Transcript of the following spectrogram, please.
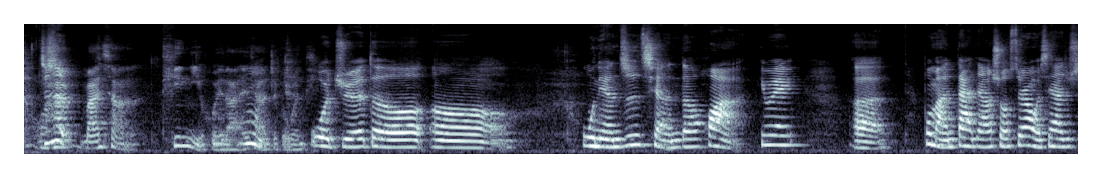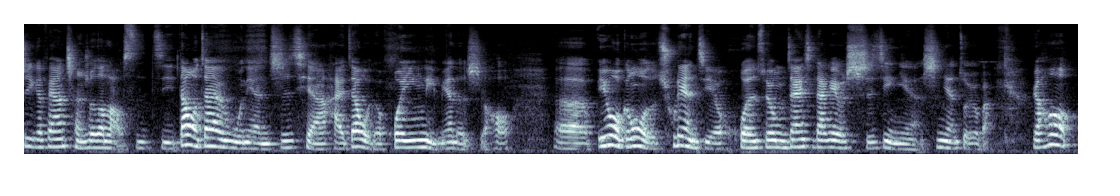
就是蛮想听你回答一下这个问题。我觉得呃，五年之前的话，因为呃不瞒大家说，虽然我现在就是一个非常成熟的老司机，但我在五年之前还在我的婚姻里面的时候。呃，因为我跟我的初恋结婚，所以我们在一起大概有十几年，十年左右吧。然后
